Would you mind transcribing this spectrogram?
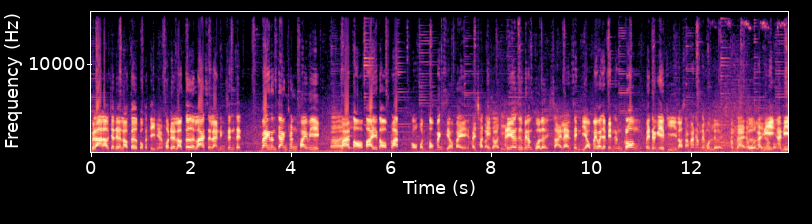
เวลาเราจะเดินเราเตอร์ปกติเนี่ย พอเดินเราเตอร์ลากสายแลนหนึ่งเส้นเสร็จ แม่งต้องจ้างช่างไฟมาอีก ใช่มาต่อไฟต่อปลั๊กโอ้ฝนตกแม่งเสียวไฟไฟช็อตไฟอีกช็อตอีก อันนี้ก็คือไม่ต้องกลัวเลยสายแลนเส้นเดียวไม่ว่าจะเป็นทั้งกล้องเป็นทั้ง AP เราสามารถทำได้หมดเลยทำได้ทั้งเอหมอดเลยอันนี้ครับผมอันนี้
